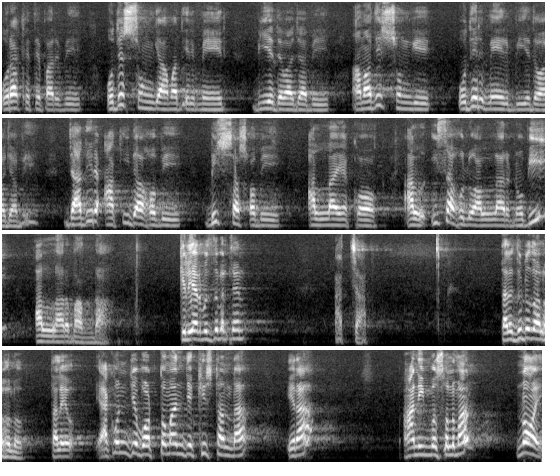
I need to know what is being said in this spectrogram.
ওরা খেতে পারবে, ওদের সঙ্গে আমাদের মেয়ের বিয়ে দেওয়া যাবে, আমাদের সঙ্গে ওদের মেয়ের বিয়ে দেওয়া যাবে। যাদের আকিদা হবে, বিশ্বাস হবে, আল্লাহ একক, আল ঈসা হলো আল্লাহর নবী, আল্লাহর বান্দা। ক্লিয়ার বুঝতে পারছেন? আচ্ছা তাহলে দুটো দল হলো। তাহলে এখন যে বর্তমান যে খ্রিস্টানরা, এরা হানিফ মুসলমান নয়।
